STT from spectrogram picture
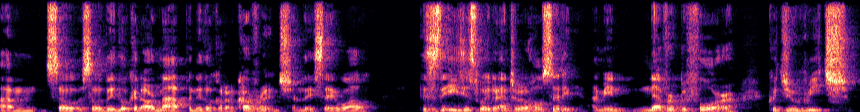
Um, so, so they look at our map and they look at our coverage and they say, well, this is the easiest way to enter a whole city. I mean, never before could you reach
